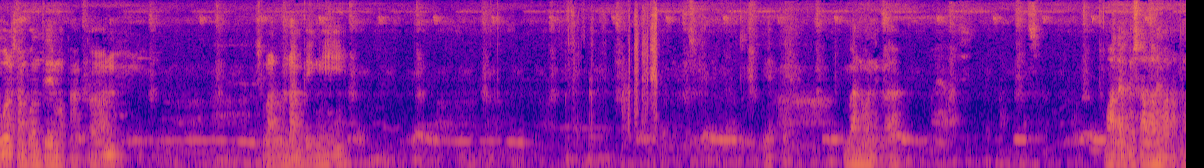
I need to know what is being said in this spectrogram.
Nuwun sampun dimekaken. Selalu Mbah. Waalaikumsalam warahmatullahi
